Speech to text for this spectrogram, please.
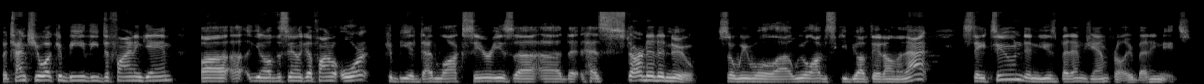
potentially what could be the defining game, uh, uh, you know, the Stanley Cup final, or it could be a deadlock series uh, uh, that has started anew. So we will uh, we will obviously keep you updated on that. Stay tuned and use BetMGM for all your betting needs.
